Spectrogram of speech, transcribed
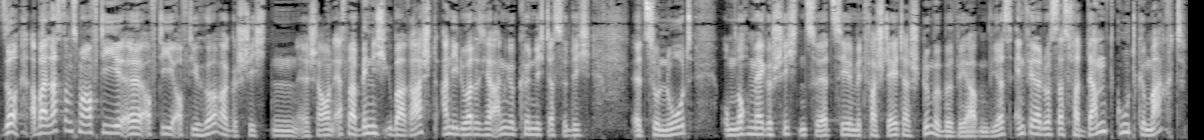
So, aber lasst uns mal auf die äh, auf die auf die Hörergeschichten äh, schauen. Erstmal bin ich überrascht, Andi, du hattest ja angekündigt, dass du dich äh, zur Not, um noch mehr Geschichten zu erzählen, mit verstellter Stimme bewerben wirst. Entweder du hast das verdammt gut gemacht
